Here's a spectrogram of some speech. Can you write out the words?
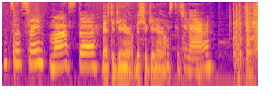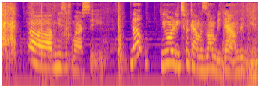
What's that say? Master. Master Gennaro. Mr. Gennaro. Mr. Gennaro. Ah, oh, Music Mercy. Nope. You already took Amazombie down, didn't you?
